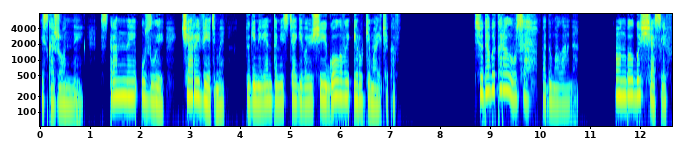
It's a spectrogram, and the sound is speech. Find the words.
Искаженные, странные узлы, чары ведьмы, тугими лентами стягивающие головы и руки мальчиков. «Сюда бы Каралуса», — подумала она. Он был бы счастлив,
